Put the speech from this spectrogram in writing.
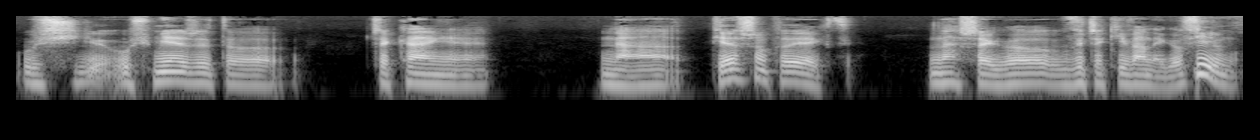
Uś, uśmierzy to czekanie na pierwszą projekcję naszego wyczekiwanego filmu,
